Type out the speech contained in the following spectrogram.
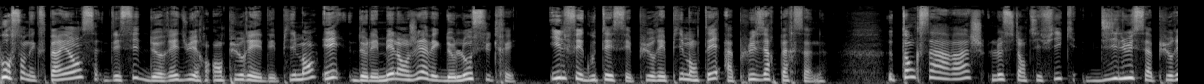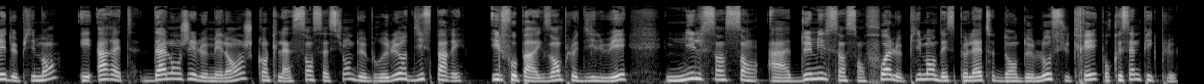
pour son expérience, décide de réduire en purée des piments et de les mélanger avec de l'eau sucrée. Il fait goûter ces purées pimentées à plusieurs personnes. Tant que ça arrache, le scientifique dilue sa purée de piment et arrête d'allonger le mélange quand la sensation de brûlure disparaît. Il faut par exemple diluer 1500 à 2500 fois le piment d'Espelette dans de l'eau sucrée pour que ça ne pique plus.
